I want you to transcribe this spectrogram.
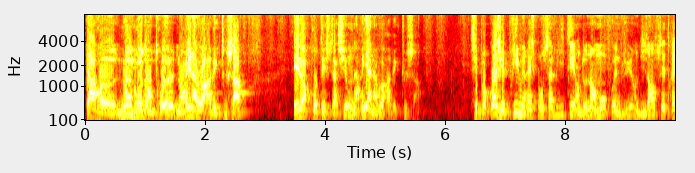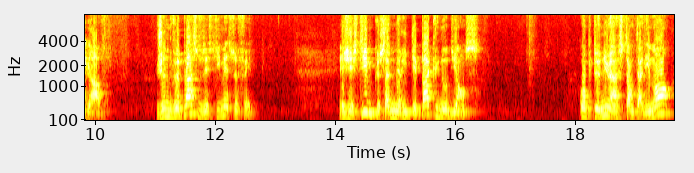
car euh, nombre d'entre eux n'ont rien à voir avec tout ça, et leur protestation n'a rien à voir avec tout ça. C'est pourquoi j'ai pris mes responsabilités en donnant mon point de vue, en disant c'est très grave. Je ne veux pas sous-estimer ce fait. Et j'estime que ça ne méritait pas qu'une audience obtenue instantanément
